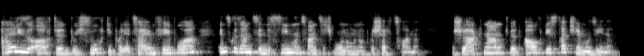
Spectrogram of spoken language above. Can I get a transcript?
All diese Orte durchsucht die Polizei im Februar. Insgesamt sind es 27 Wohnungen und Geschäftsräume. Beschlagnahmt wird auch die Stretch-Limousine.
